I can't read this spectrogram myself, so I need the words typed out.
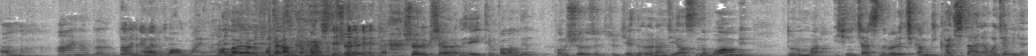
Allah Allah. Aynen böyle, böyle neler Allah Allah ya. Vallahi helal olsun. Atakan- Gerçekten bak işte şöyle şöyle bir şey var. Hani eğitim falan diye konuşuyoruz ya. Türkiye'de öğrenciyi aslında boğan bir durum var. İşin içerisinde böyle çıkan birkaç tane hoca bile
